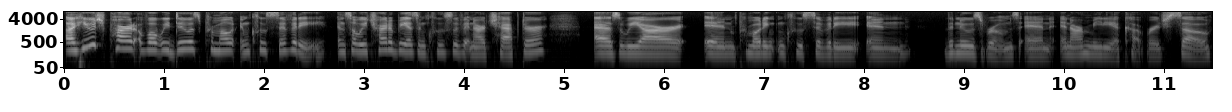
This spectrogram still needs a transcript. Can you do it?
a huge part of what we do is promote inclusivity. And so we try to be as inclusive in our chapter as we are in promoting inclusivity in the newsrooms and in our media coverage. So,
